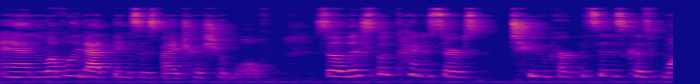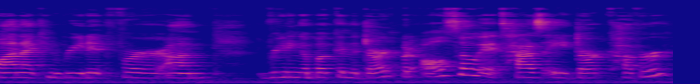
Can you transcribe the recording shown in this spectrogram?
And Lovely Bad Things is by Trisha Wolfe. So this book kind of serves two purposes because one, I can read it for um, reading a book in the dark, but also it has a dark cover.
